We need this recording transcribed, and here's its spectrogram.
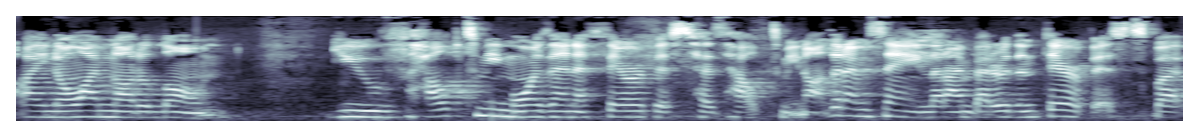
I know I'm not alone you've helped me more than a therapist has helped me. Not that I'm saying that I'm better than therapists, but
